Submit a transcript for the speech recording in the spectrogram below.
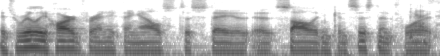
it's really hard for anything else to stay uh, solid and consistent for Yes. it.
